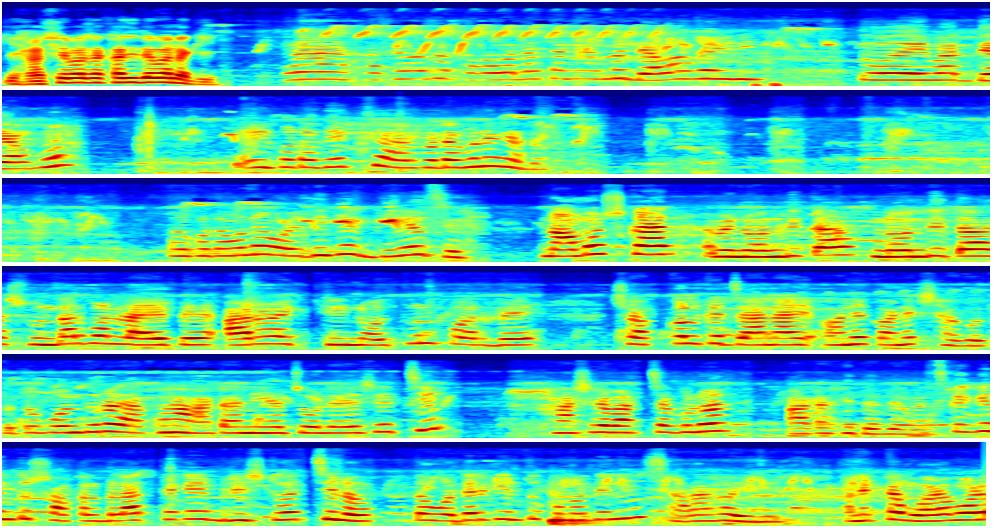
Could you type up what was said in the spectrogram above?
কি হাঁসের বাসা খাতি দেবা নাকি? হ্যাঁ থেকে দেওয়া হয়নি। তো এবার এই আর আর গিয়েছে। নমস্কার, আমি নন্দিতা। নন্দিতা সুন্দরবন লাইফে আরও একটি নতুন পর্বে সকলকে জানাই অনেক অনেক স্বাগত। তো বন্ধুরা, এখন আটা নিয়ে চলে এসেছি। হাঁসের বাচ্চাগুলোর আটা খেতে দেবো। আজকে কিন্তু সকালবেলার থেকে বৃষ্টি হচ্ছিল, তো ওদের কিন্তু কোনোদিনই সারা হয়নি। অনেকটা বড় বড়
